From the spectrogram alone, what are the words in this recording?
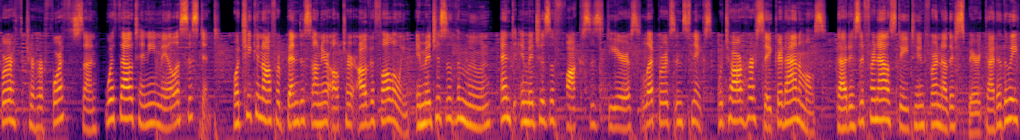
birth to her fourth son without any male assistant. What she can offer Bendis on your altar are the following images of the moon and images of foxes, deers, leopards, and snakes, which are her sacred animals. That is it for now. Stay tuned for another Spirit Guide of the Week.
